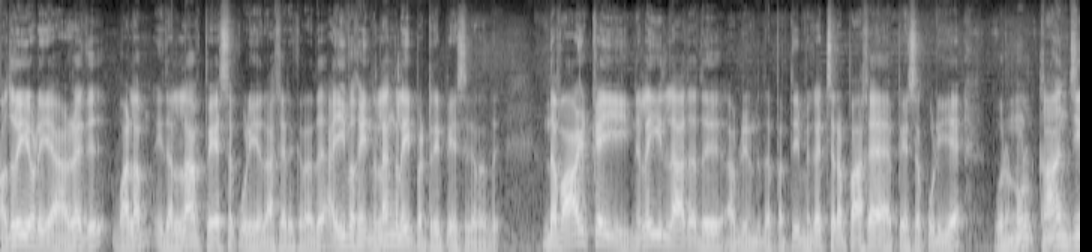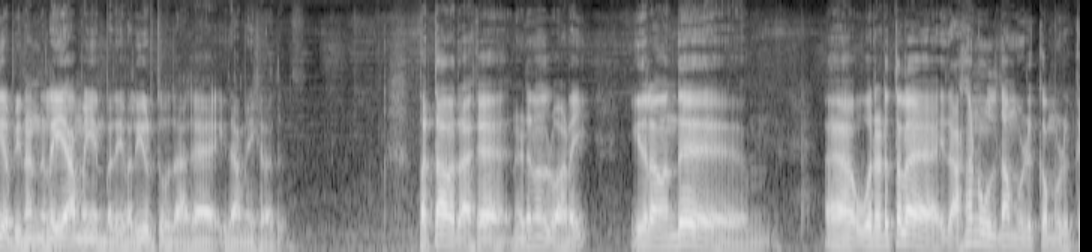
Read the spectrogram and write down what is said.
மதுரையுடைய அழகு வளம் இதெல்லாம் பேசக்கூடியதாக இருக்கிறது. ஐவகை நிலங்களை பற்றி பேசுகிறது. இந்த வாழ்க்கை நிலையில்லாதது அப்படின்றத பற்றி மிகச்சிறப்பாக பேசக்கூடிய ஒரு நூல் காஞ்சி அப்படின்னா நிலையாமை என்பதை வலியுறுத்துவதாக இது அமைகிறது. பத்தாவதாக நெடுநல்வாடை. இதில் வந்து ஒரு இடத்துல இது அகநூல் தான் முழுக்க முழுக்க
